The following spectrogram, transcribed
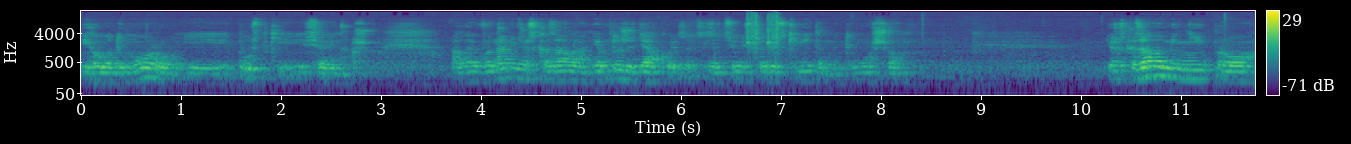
і голодомору, і пустки, і всього інакшого. Але вона мені розказала, я вам дуже дякую за, за цю історію з квітами, тому що і розказала мені про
